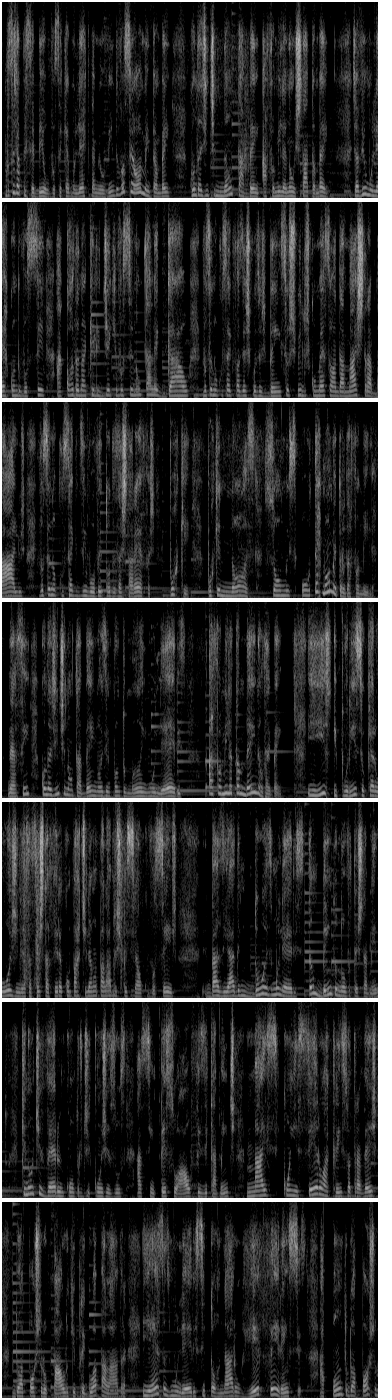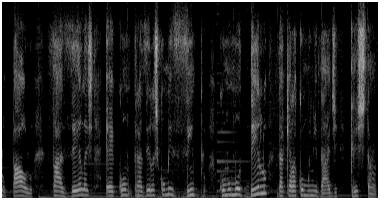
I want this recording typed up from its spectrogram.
Você já percebeu, você que é mulher que está me ouvindo, e você homem também, quando a gente não está bem, a família não está também? Já viu mulher quando você acorda naquele dia que você não está legal, você não consegue fazer as coisas bem, seus filhos começam a dar mais trabalhos, você não consegue desenvolver todas as tarefas? Por quê? Porque nós somos o termômetro da família, né? Assim, quando a gente não está bem, nós enquanto mãe, mulheres, a família também não vai bem. E, isso, e por isso eu quero hoje, nessa sexta-feira, compartilhar uma palavra especial com vocês baseada em duas mulheres, também do Novo Testamento, que não tiveram encontro de, com Jesus assim pessoal, fisicamente, mas conheceram a Cristo através do apóstolo Paulo, que pregou a palavra, e essas mulheres se tornaram referências, a ponto do apóstolo Paulo fazê-las, é, trazê-las como exemplo, como modelo daquela comunidade cristã.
